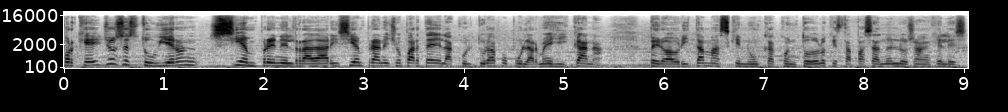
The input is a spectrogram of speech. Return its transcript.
Porque ellos estuvieron siempre en el radar y siempre han hecho parte de la cultura popular mexicana. Pero ahorita más que nunca, con todo lo que está pasando en Los Ángeles,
